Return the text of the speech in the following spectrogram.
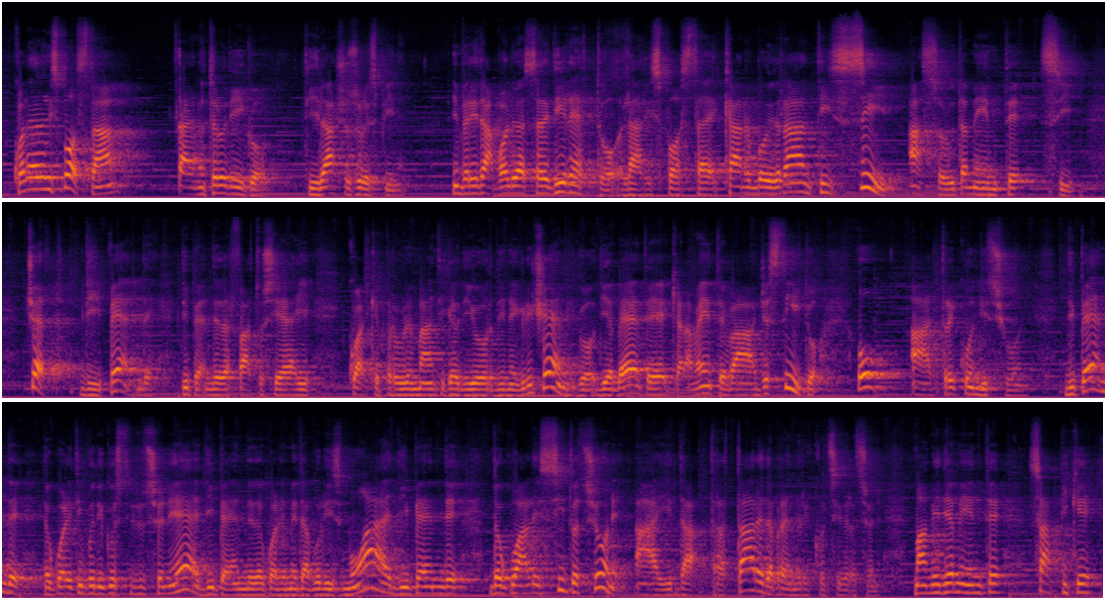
Qual è la risposta? Dai, non te lo dico, ti lascio sulle spine. In verità voglio essere diretto, la risposta è carboidrati sì, assolutamente sì. Certo, dipende, dipende dal fatto se hai qualche problematica di ordine glicemico, diabete chiaramente va gestito o altre condizioni. Dipende da quale tipo di costituzione è, dipende da quale metabolismo hai, dipende da quale situazione hai da trattare, da prendere in considerazione. Ma mediamente sappi che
